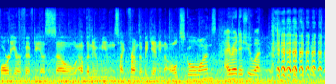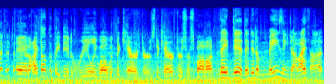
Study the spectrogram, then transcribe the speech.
40 or 50 or so of the New Mutants, like from the beginning, the old school ones, I read issue 1. and I thought that they did really well with the characters. The characters were spot on. they did. They did an amazing job, I thought.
